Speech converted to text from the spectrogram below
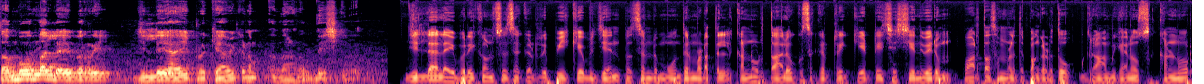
സമ്പൂർണ ലൈബ്രറി ജില്ലയായി പ്രഖ്യാപിക്കണം എന്നാണ് ഉദ്ദേശിക്കുന്നത്. ജില്ലാ library council secretary P K Vijayan president Moonthan Madathil Kannur taluk secretary K T Sasi എന്നിവരും വാർത്താസമ്മേളനത്തിൽ പങ്കെടുത്തു. ഗ്രാമിക ന്യൂസ് കണ്ണൂർ.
